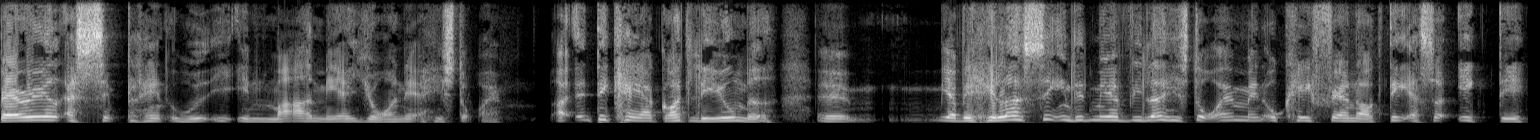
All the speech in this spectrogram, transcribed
Burial er simpelthen ude i en meget mere jordnær historie. Og øh, det kan jeg godt leve med. Øh, jeg vil hellere se en lidt mere vildere historie, men okay, fair nok, det er så ikke det,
